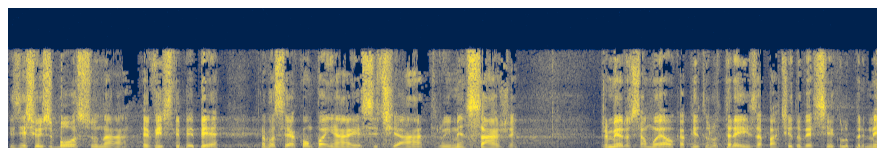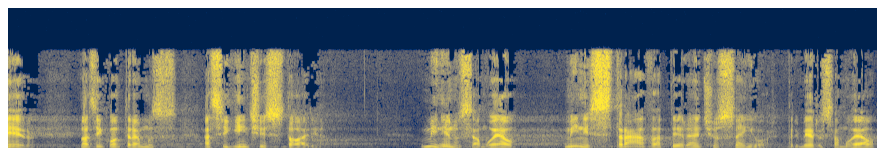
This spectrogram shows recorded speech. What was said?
Existe um esboço na revista IBB para você acompanhar esse teatro e mensagem. 1 Samuel capítulo 3, a partir do versículo 1, nós encontramos a seguinte história. O menino Samuel ministrava perante o Senhor. 1 Samuel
